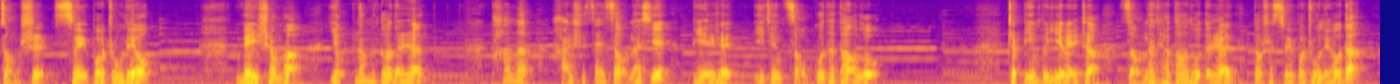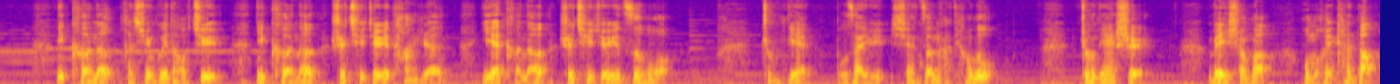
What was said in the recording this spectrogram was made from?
总是随波逐流？为什么有那么多的人？他们还是在走那些别人已经走过的道路。这并不意味着走那条道路的人都是随波逐流的。你可能很循规蹈矩，你可能是取决于他人，也可能是取决于自我。重点不在于选择哪条路，重点是为什么我们会看到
